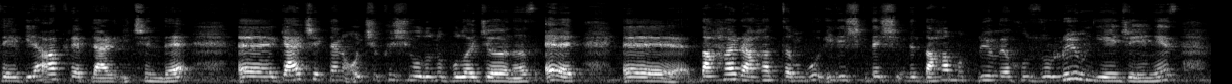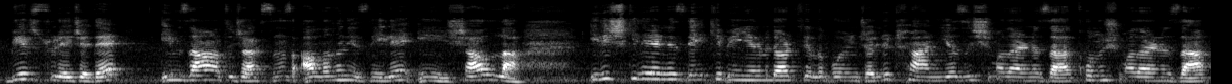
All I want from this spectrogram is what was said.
sevgili akrepler içinde e, gerçekten o çıkış yolunu bulacağınız evet e, daha rahatım bu ilişkide şimdi daha mutluyum ve huzurluyum diyeceğiniz bir sürece de imza atacaksınız Allah'ın izniyle inşallah. İlişkilerinizde 2024 yılı boyunca lütfen yazışmalarınıza, konuşmalarınıza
